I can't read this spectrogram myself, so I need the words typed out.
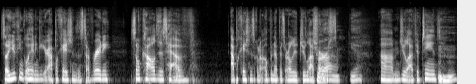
so you can go ahead and get your applications and stuff ready. Some colleges have applications going to open up as early as July first July. yeah um, July 15th.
